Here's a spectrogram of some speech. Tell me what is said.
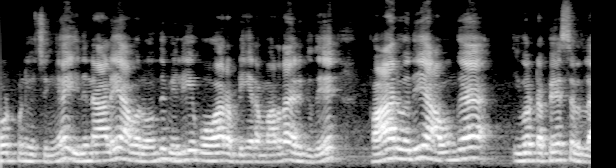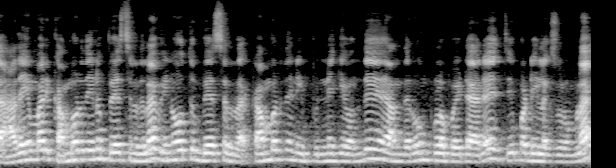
நோட் பண்ணி வச்சுங்க. இதனாலே அவர் வந்து வெளியே போவார் அப்படிங்கிற மாதிரி தான் இருக்குது. பார்வதி அவங்க இவர்கிட்ட பேசுறதில்ல. அதே மாதிரி கமருதீனும் பேசுறதில்ல வினோத்தும் பேசுறதில்ல. கமருதீன் இப்போ இன்னைக்கு வந்து அந்த ரூம்குள்ளே போயிட்டாரு. சீப்பட்டி லக்ஸ் ரூமில்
